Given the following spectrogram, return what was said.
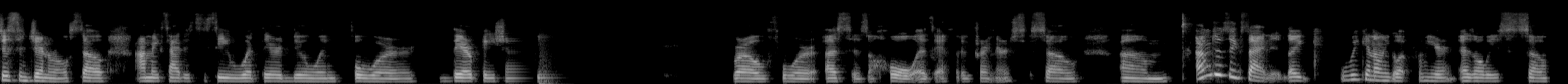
just in general. So I'm excited to see what they're doing for their patient grow for us as a whole as athletic trainers. So um, I'm just excited. Like we can only go up from here as always. So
